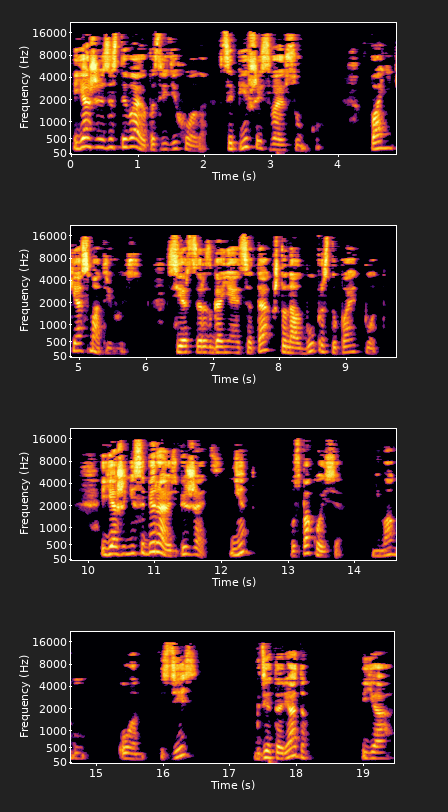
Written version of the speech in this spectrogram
Я же застываю посреди холла, вцепившись в свою сумку. В панике осматриваюсь. Сердце разгоняется так, что на лбу проступает пот. Я же не собираюсь бежать, нет? Успокойся. Не могу. Он Здесь? Где-то рядом? Я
